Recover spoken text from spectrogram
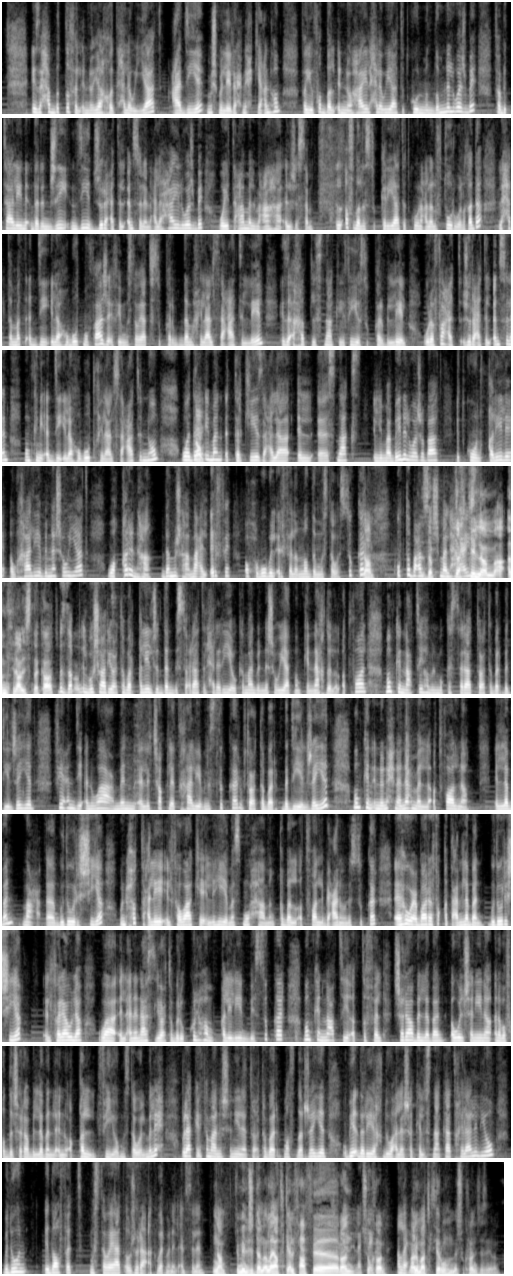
إذا حب الطفل إنه ياخذ حلويات عادية مش من اللي رح نحكي عنهم فيفضل إنه هاي الحلويات تكون من ضمن الوجبة فبالتالي نقدر نزيد جرعة الأنسولين على هاي الوجبة ويتعامل معها الجسم. الأفضل السكريات تكون على الفطور والغداء لحتى ما تؤدي إلى هبوط مفاجئ في مستويات السكر بالدم خلال ساعات الليل. إذا أخذت السناك اللي فيه سكر بالليل ورفعت جرعة الأنسولين ممكن يؤدي إلى هبوط خلال ساعات النوم. ودائما التركيز على السناكس اللي ما بين الوجبات تكون قليلة أو خالية بالنشويات وقرنها دمجها مع القرفة أو حبوب القرفة لننظم مستوى السكر. نعم. وطبعا تشمل هاي تحكي لنا أمثلة على السناكات؟ بالضبط مثلاً؟ البشار يعتبر قليل جدا بالسعرات الحرارية وكمان بالنشويات ممكن ناخذه للأطفال. ممكن نعطيهم المكسرات تعتبر بديل جيد. في عندي أنواع من الشوكليت خالية من السكر بتعتبر بديل جيد. ممكن إنه نحن نعمل لأطفالنا اللبن مع آه، بذور الشيا ونحط عليه الفواكه اللي هي مسموحة من قبل الأطفال اللي بيعانوا من السكر آه، هو عبارة فقط عن لبن بذور الشيا الفراولة والأناناس اللي يعتبروا كلهم قليلين بالسكر. ممكن نعطي الطفل شراب اللبن. أو الشنينة أنا بفضل شراب اللبن لأنه أقل فيه مستوى الملح ولكن كمان الشنينة تعتبر مصدر جيد وبيقدروا ياخذوه على شكل سناكات خلال اليوم بدون إضافة مستويات أو جرعة أكبر من الأنسولين. نعم جميل جدا. الله يعطيك ألف عافية شكراً رند لك. شكرا. الله. معلومات كثير مهمة. شكرا جزيلا.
